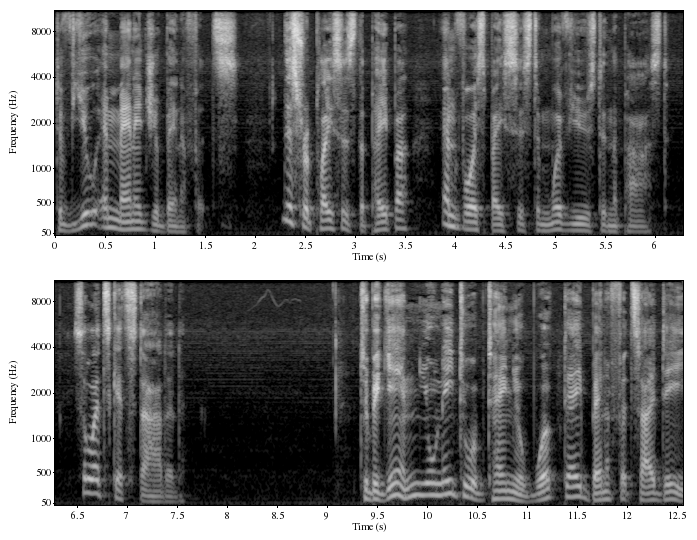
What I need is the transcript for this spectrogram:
to view and manage your benefits. This replaces the paper and voice-based system we've used in the past. So let's get started. To begin, you'll need to obtain your Workday Benefits ID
